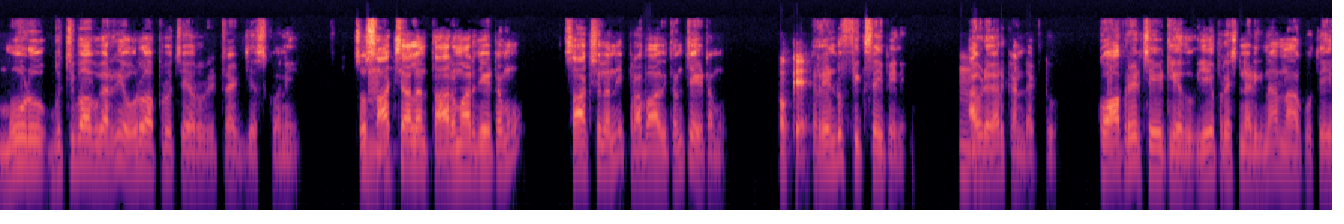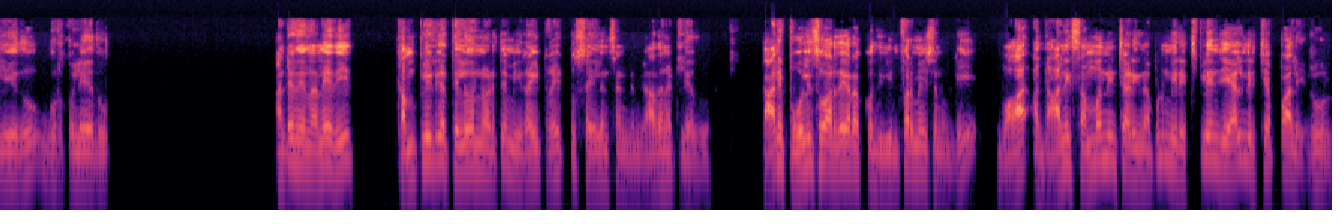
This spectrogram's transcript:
మూడు బుచ్చిబాబు గారిని ఎవరు అప్రోచ్ అయ్యారు రిట్రాక్ట్ చేసుకొని. సో. సాక్ష్యాలను తారుమారు చేయటము సాక్షులని ప్రభావితం చేయటము. ఓకే. రెండు ఫిక్స్ అయిపోయినాయి. ఆవిడ గారి కండక్ట్. కోఆపరేట్ చేయట్లేదు. ఏ ప్రశ్న అడిగినా నాకు తెలియదు గుర్తు లేదు. అంటే నేను అనేది కంప్లీట్గా తెలియని పడితే మీ రైట్ రైట్ టు సైలెన్స్ అండి కాదనట్లేదు. కానీ పోలీసు వారి దగ్గర కొద్దిగా ఇన్ఫర్మేషన్ ఉండి వా దానికి సంబంధించి అడిగినప్పుడు మీరు ఎక్స్ప్లెయిన్ చేయాలి మీరు చెప్పాలి రూల్.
